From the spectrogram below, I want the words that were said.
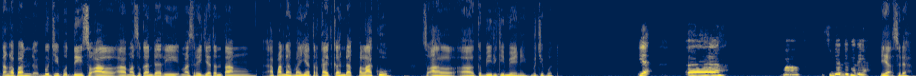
tanggapan Bu Ciput nih soal uh, masukan dari Mas Reja tentang apa namanya terkait kehendak pelaku soal uh, kebiri kimia ini, Bu Ciput. Ya, uh, maaf, sudah dengar ya? Ya, sudah.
